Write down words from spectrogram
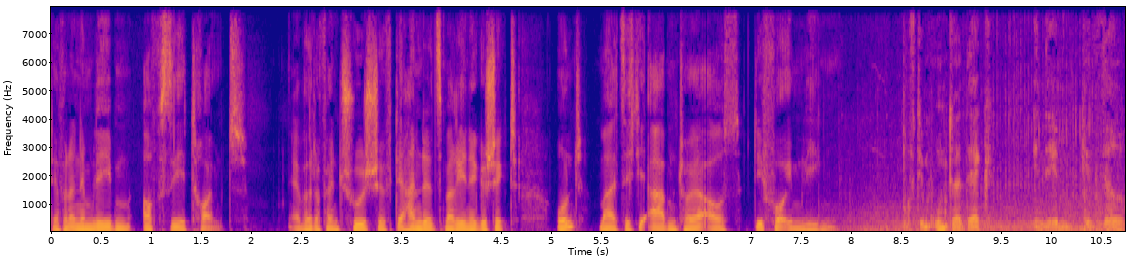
der von einem Leben auf See träumt. Er wird auf ein Schulschiff der Handelsmarine geschickt und malt sich die Abenteuer aus, die vor ihm liegen. Auf dem Unterdeck, in dem Gewirr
